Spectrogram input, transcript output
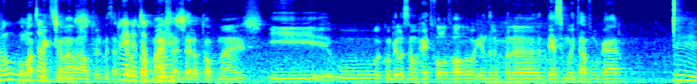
Oh, ou lá como é que se chamava Mais. na altura, mas acho que Era era o Top, Top Mais, Mais. já era o Top Mais, e o- a compilação Hateful of Hollow entra para 18º lugar Hum.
